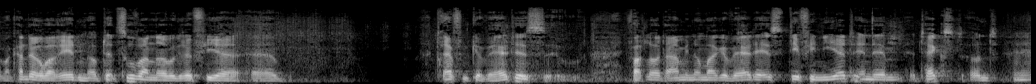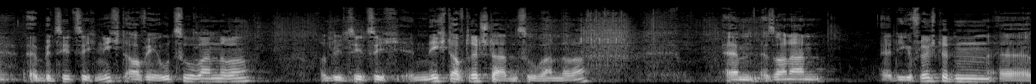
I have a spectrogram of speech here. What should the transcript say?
man kann darüber reden, ob der Zuwandererbegriff hier äh, treffend gewählt ist. Fachleute haben ihn nochmal gewählt. Er ist definiert in dem Text und mhm. bezieht sich nicht auf EU-Zuwanderer und bezieht sich nicht auf Drittstaatenzuwanderer, ähm, sondern äh, die Geflüchteten, äh,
